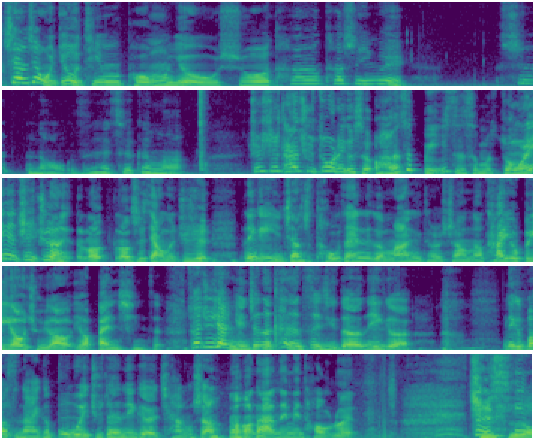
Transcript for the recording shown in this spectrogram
像像我就有听朋友说，他他是因为是脑子还是干嘛，就是他去做了一个什么，好像是鼻子什么。总而言之，就像老老师讲的，就是那个影像是投在那个 monitor 上，那他又被要求要要半醒着，所以他就这样眼睁睁看着自己的那个。那个不知道是哪一个部位，就在那个墙上，然后他那边讨论。其实哦，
